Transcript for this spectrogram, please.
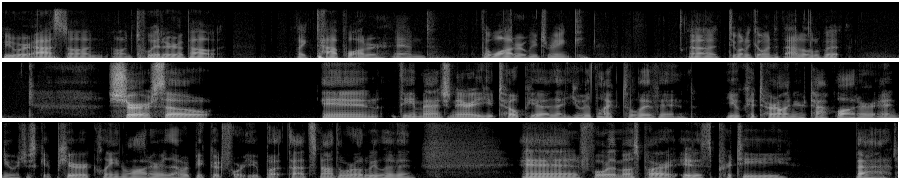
we were asked on on Twitter about like tap water and the water we drink. Uh, do you want to go into that a little bit? Sure. So in the imaginary utopia that you would like to live in, you could turn on your tap water and you would just get pure, clean water that would be good for you. But that's not the world we live in. And for the most part, it is pretty bad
